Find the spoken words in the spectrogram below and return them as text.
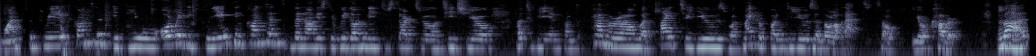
want to create content? If you're already creating content, then obviously we don't need to start to teach you how to be in front of camera, what light to use, what microphone to use, and all of that. So you're covered. Mm-hmm. But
